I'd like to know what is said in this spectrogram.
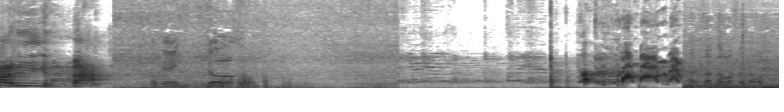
Him! Okay, go! Saan na mo, saan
